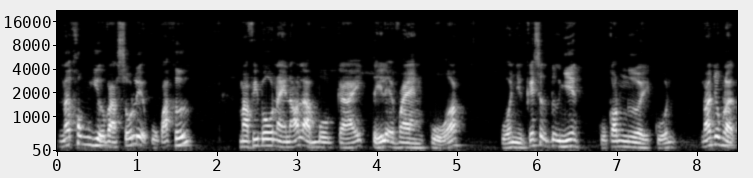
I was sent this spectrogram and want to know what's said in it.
nó không dựa vào số liệu của quá khứ mà Fibo này nó là một cái tỷ lệ vàng của của những cái sự tự nhiên của con người của nói chung là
